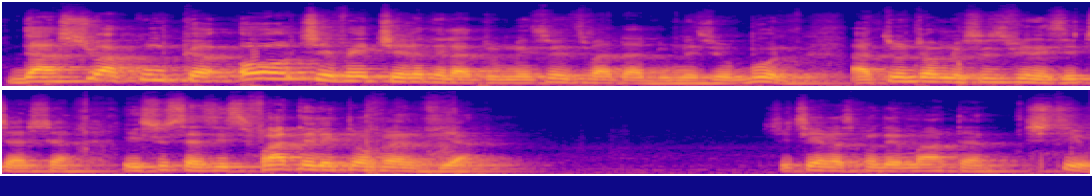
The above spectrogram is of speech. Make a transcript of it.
Dar știu acum că orice vei cere de la Dumnezeu îți va da Dumnezeu. Bun. Atunci Domnul Iisus vine zice așa. Iisus a zis, fratele tău va învia. Și ce răspunde Marta? Știu.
